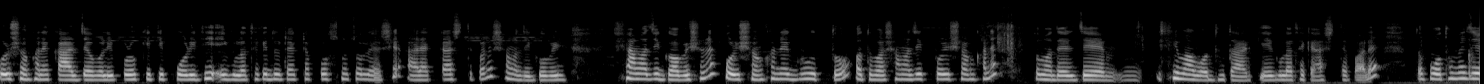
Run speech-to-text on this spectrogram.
পরিসংখ্যানের কার্যাবলী, প্রকৃতি, পরিধি, এগুলো থেকে দুটো একটা প্রশ্ন চলে আসে, আর একটা আসতে পারে সামাজিক গভীর সামাজিক গবেষণায় পরিসংখ্যানের গুরুত্ব অথবা সামাজিক পরিসংখ্যানে তোমাদের যে সীমাবদ্ধতা আর কি, এগুলো থেকে আসতে পারে। তো প্রথমে যে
